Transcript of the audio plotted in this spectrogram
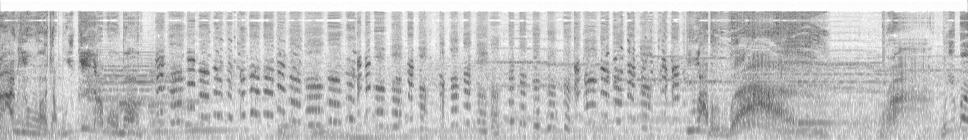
哇！我怎么这个么么？哇哇哇！你们。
